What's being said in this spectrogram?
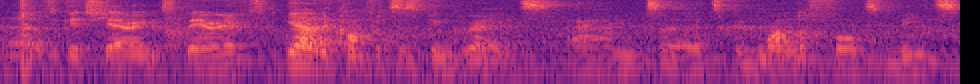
Uh, it was a good sharing experience. Yeah, the conference has been great, and uh, it's been wonderful to meet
